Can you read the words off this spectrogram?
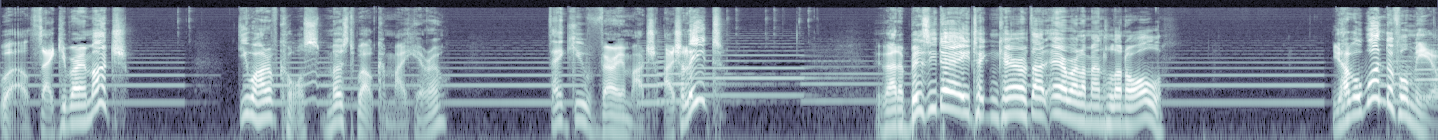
Well, thank you very much. You are, of course, most welcome, my hero. Thank you very much. I shall eat. We've had a busy day taking care of that air elemental and all. You have a wonderful meal.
